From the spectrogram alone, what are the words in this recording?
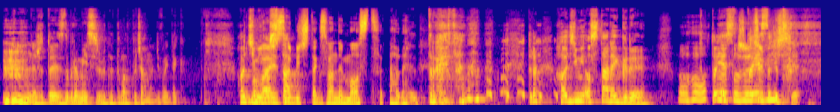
że to jest dobre miejsce, żeby ten temat pociągnąć, Wojtek. Chodzi mi o sta... zrobić tak zwany most, ale... Trochę ta... Chodzi mi o stare gry. Oho, to no jest, to rzeczywiście. To jest...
